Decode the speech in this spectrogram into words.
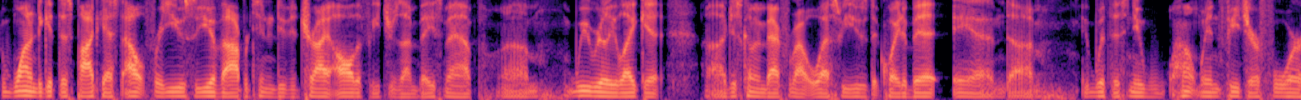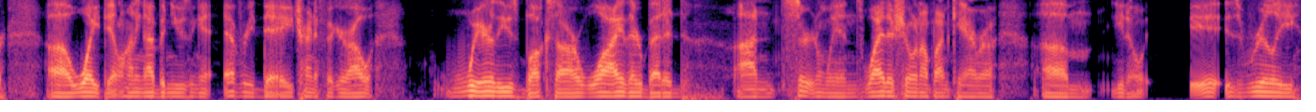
wanted to get this podcast out for you so you have the opportunity to try all the features on Basemap. Um, we really like it. Uh, just coming back from out west, we used it quite a bit, and um, with this new hunt wind feature for uh, whitetail hunting. I've been using it every day trying to figure out where these bucks are, why they're bedded on certain winds, why they're showing up on camera. Um, you know, it is really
